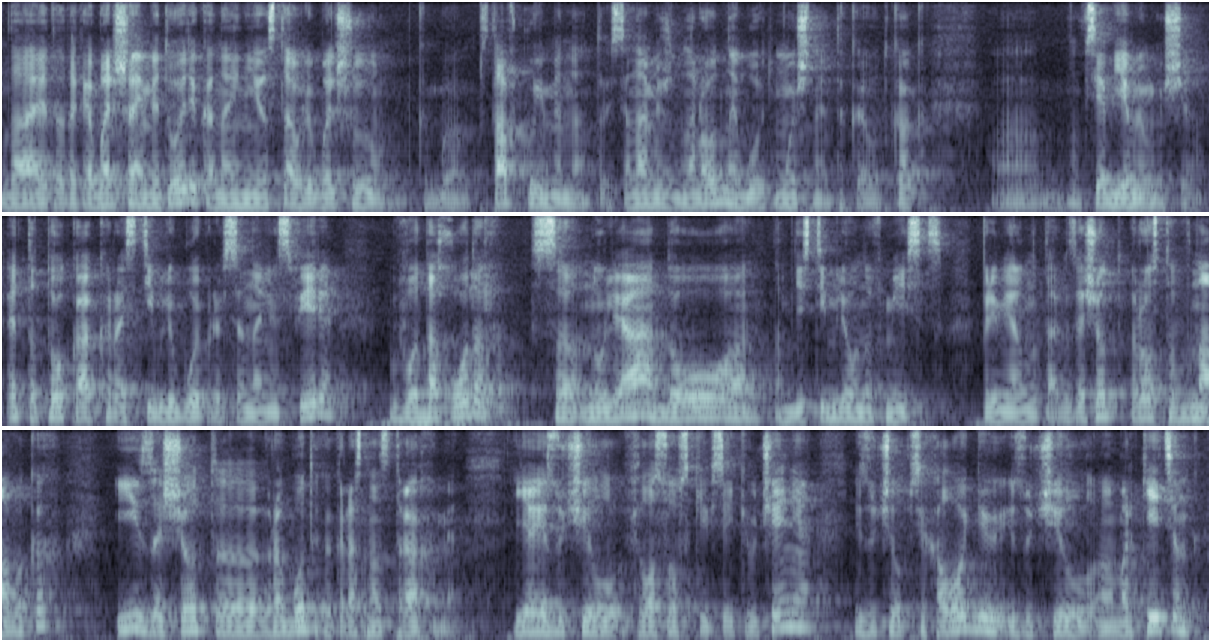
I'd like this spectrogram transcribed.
да, это такая большая методика, на нее ставлю большую как бы, ставку именно, то есть она международная будет, мощная такая вот, как э, всеобъемлющая. Это то, как расти в любой профессиональной сфере в доходах с нуля до там, 10 миллионов в месяц, примерно так, за счет роста в навыках и за счет э, работы как раз над страхами. Я изучил философские всякие учения, изучил психологию, изучил э, маркетинг, Э,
